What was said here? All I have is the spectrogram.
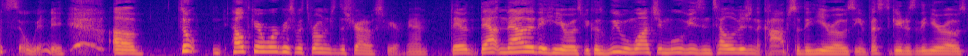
it's so windy. Um, so healthcare workers were thrown into the stratosphere, man. That now they're the heroes because we were watching movies and television. The cops are the heroes, the investigators are the heroes.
